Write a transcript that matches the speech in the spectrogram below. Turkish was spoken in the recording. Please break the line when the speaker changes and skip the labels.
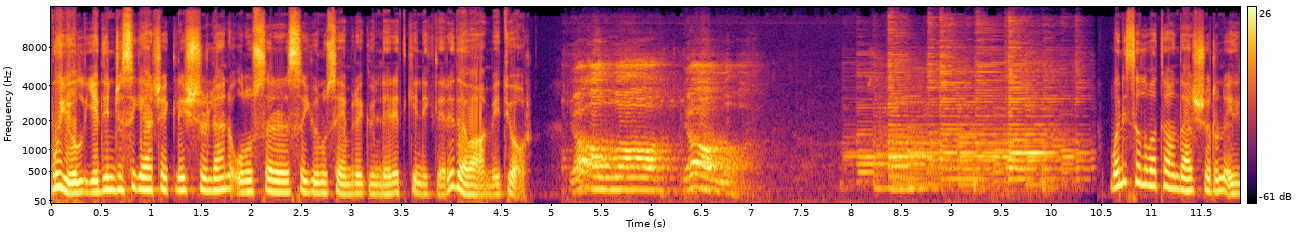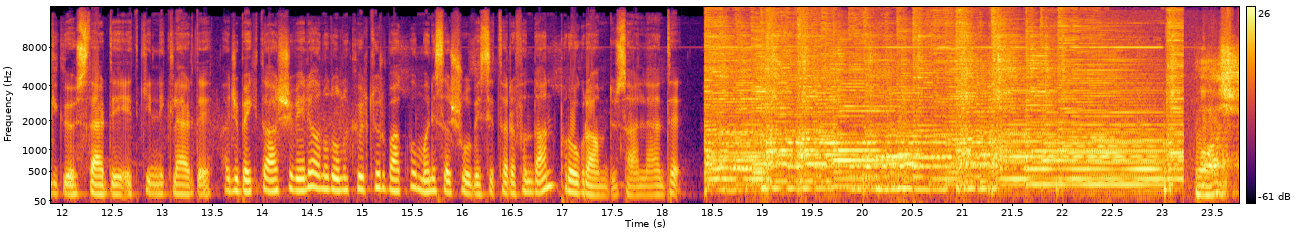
Bu yıl yedincisi gerçekleştirilen Uluslararası Yunus Emre Günleri etkinlikleri devam ediyor.
Ya Allah, ya Allah.
Manisalı vatandaşların ilgi gösterdiği etkinliklerde Hacı Bektaşi Veli Anadolu Kültür Vakfı Manisa Şubesi tarafından program düzenlendi.
Bu aşk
